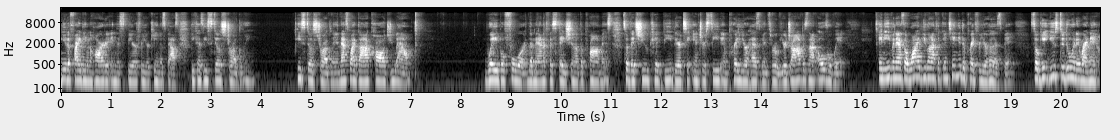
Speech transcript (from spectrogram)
need to fight even harder in the spirit for your kingdom spouse because he's still struggling. He's still struggling. And that's why God called you out way before the manifestation of the promise so that you could be there to intercede and pray your husband through. Your job is not over with. And even as a wife, you're going to have to continue to pray for your husband. So get used to doing it right now.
